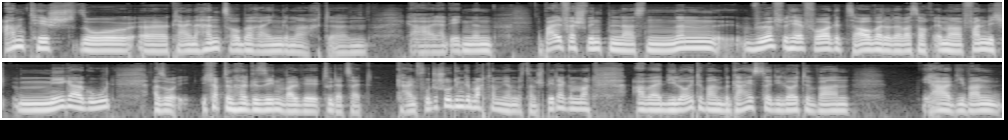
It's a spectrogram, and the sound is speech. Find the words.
am Tisch so äh, kleine Handzaubereien gemacht. Ähm, ja, er hat irgendeinen Ball verschwinden lassen, einen Würfel hervorgezaubert oder was auch immer. Fand ich mega gut. Also ich habe den halt gesehen, weil wir zu der Zeit kein Fotoshooting gemacht haben, wir haben das dann später gemacht, aber die Leute waren begeistert, die Leute waren, ja, die waren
